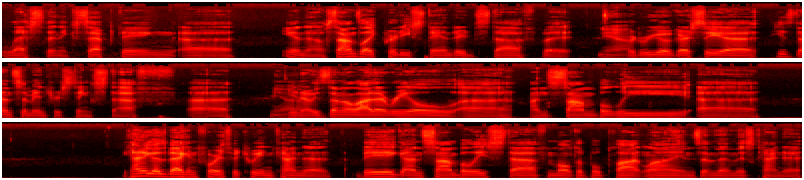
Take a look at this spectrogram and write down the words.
less than accepting. Uh, you know, sounds like pretty standard stuff, but Yeah, Rodrigo Garcia, he's done some interesting stuff. Uh, yeah. you know, he's done a lot of real uh, ensemble uh He kind of goes back and forth between kind of big ensemble stuff, multiple plot lines, and then this kind of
